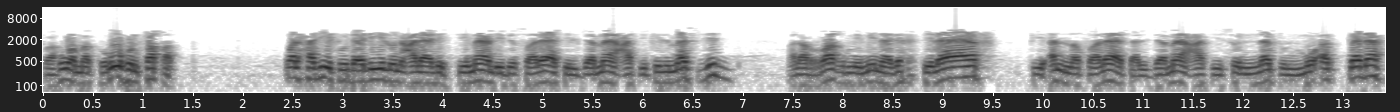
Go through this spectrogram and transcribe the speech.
فهو مكروه فقط. والحديث دليل على الاهتمام بصلاة الجماعة في المسجد على الرغم من الاختلاف في أن صلاة الجماعة سنة مؤكدة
